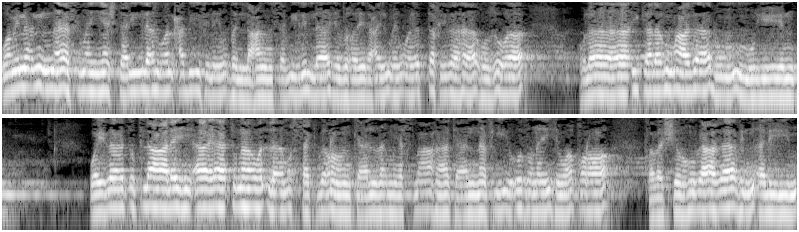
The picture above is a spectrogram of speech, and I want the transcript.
ومن الناس من يشتري لهو الحديث ليضل عن سبيل الله بغير علم ويتخذها هزوا. أولئك لهم عذاب مهين. وإذا تتلى عليه آياتنا ولا مستكبرا كأن لم يسمعها كأن في أذنيه وقرا. فبشره بعذاب أليم.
